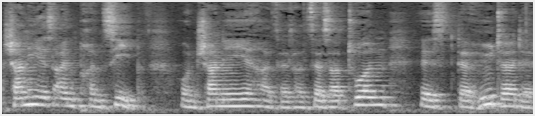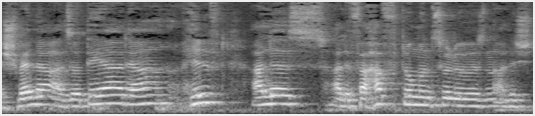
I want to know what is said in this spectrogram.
Shani ist ein Prinzip und Shani, also als der Saturn, ist der Hüter der Schwelle, also der, der hilft, alles, alle Verhaftungen zu lösen, alles,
